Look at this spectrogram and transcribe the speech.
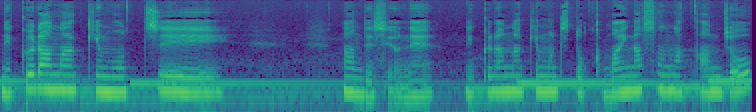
ネクラな気持ちなんですよね。ネクラな気持ちとかマイナスな感情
